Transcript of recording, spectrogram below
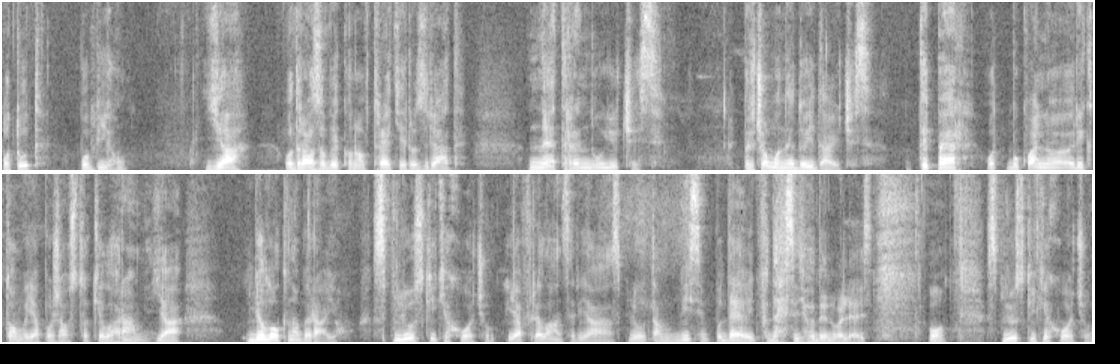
Отут, по бігу, я одразу виконав третій розряд, не тренуючись, причому не доїдаючись. Тепер, от буквально рік тому я пожав 100 кілограм, я білок набираю. Сплю скільки хочу. Я фрілансер, я сплю там 8 по 9, по 10 годин валяюсь. О, сплю скільки хочу.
